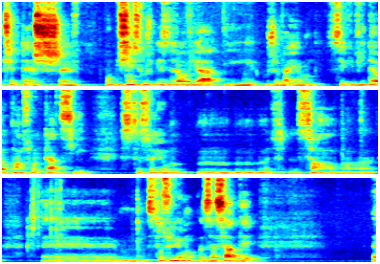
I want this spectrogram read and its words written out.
czy też w publicznej służbie zdrowia i używających wideokonsultacji stosują, są, stosują zasady e,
